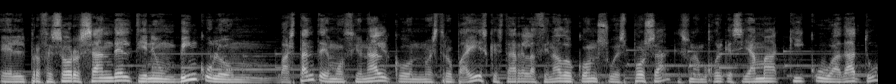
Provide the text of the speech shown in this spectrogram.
El profesor Sandel tiene un vínculo bastante emocional con nuestro país, que está relacionado con su esposa, que es una mujer que se llama Kiku Adatu,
